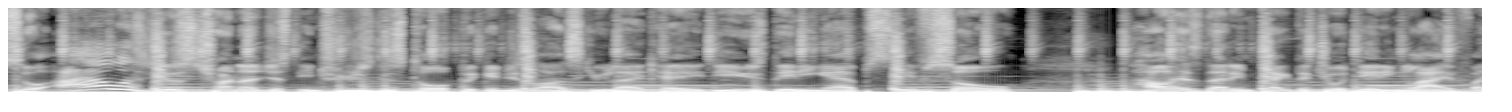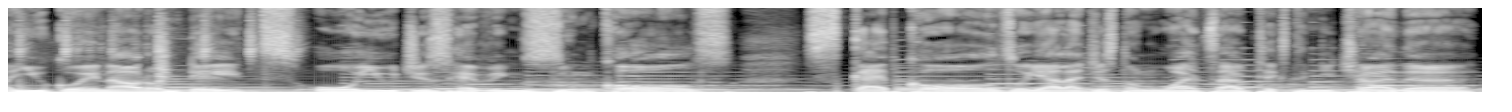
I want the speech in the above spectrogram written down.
So I was just trying to just introduce this topic and just ask you like, hey, do you use dating apps? If so, how has that impacted your dating life? Are you going out on dates or you just having Zoom calls, Skype calls, or y'all are just on WhatsApp texting each other?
